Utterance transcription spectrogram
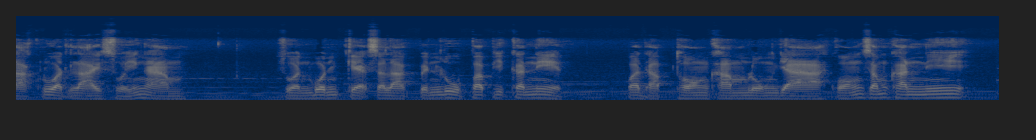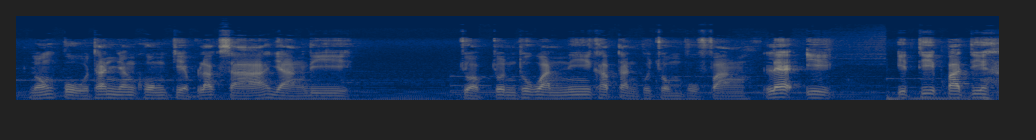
ลักลวดลายสวยงาม ส่วนบนแกะสลักเป็นรูปพระพิฆเนศประดับทองคำลงยาของสำคัญนี้ หลวงปู่ท่านยังคงเก็บรักษาอย่างดีจวบจนทุกวันนี้ครับท่านผู้ชมผู้ฟัง และอีกอิทธิปาฏิห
